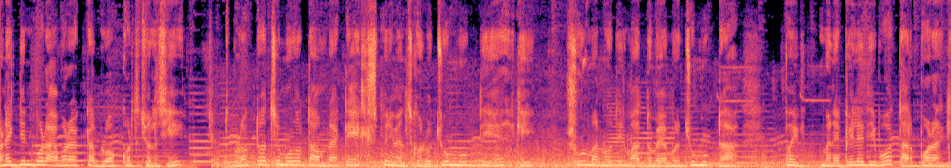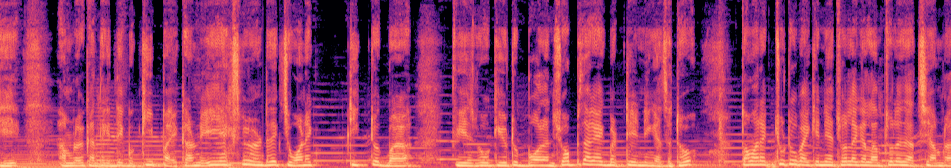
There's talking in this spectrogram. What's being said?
অনেক দিন পরে আবার একটা ব্লগ করতে চলেছি। তো ব্লগটা হচ্ছে মূলত আমরা একটা এক্সপেরিমেন্টস করব, চুম্বুক দিয়ে আর কি, সুরমা নদীর মাধ্যমে আমরা চুম্বুকটা মানে ফেলে দিব, তারপর আর কি আমরা ওইখান থেকে দেখব কী পাই। কারণ এই এক্সপেরিমেন্টটা দেখছি অনেক টিকটক বা ফেসবুক ইউটিউব বলেন, সব জায়গায় একবার ট্রেন্ডিং আছে তো। তো আমার এক ছোটো বাইকে নিয়ে চলে গেলাম, চলে যাচ্ছি আমরা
